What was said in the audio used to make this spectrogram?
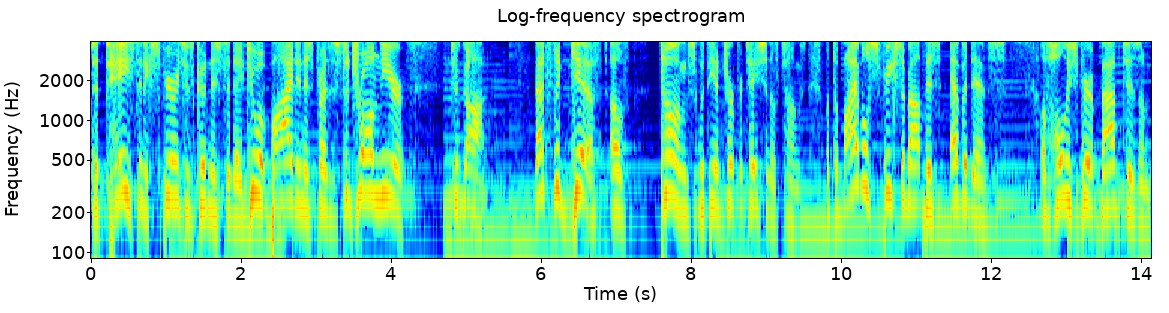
to taste and experience His goodness today, to abide in His presence, to draw near to God. That's the gift of tongues with the interpretation of tongues. But the Bible speaks about this evidence of Holy Spirit baptism.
